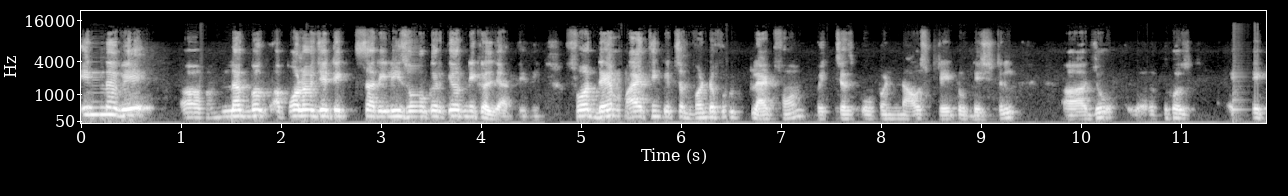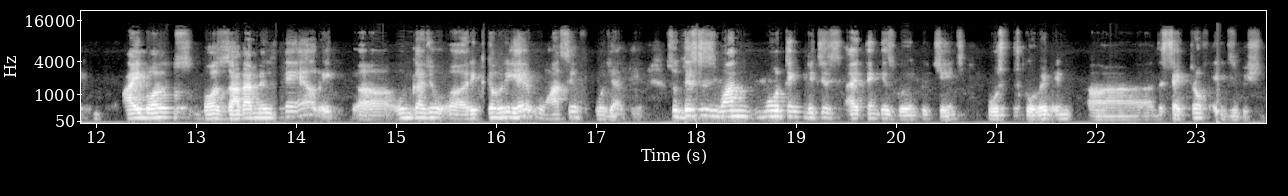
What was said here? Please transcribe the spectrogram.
in a way लगभग अपोलोजेटिक सा रिलीज़ होकर के और निकल जाती थी। For them I think it's a wonderful platform which has open now straight to digital जो बिकॉज़ एक आई बॉल्स बहुत ज़्यादा मिलते हैं और एक uh, उनका जो रिकवरी uh, है वहाँ से हो जाती है। So this is one more thing which is I think is going to change post covid in the sector of exhibition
